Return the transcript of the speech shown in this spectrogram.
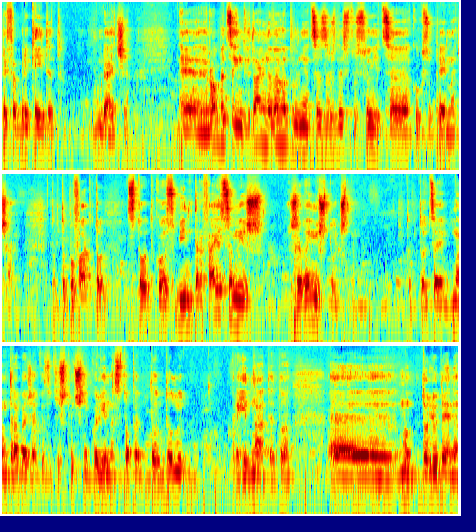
prefabricated речі. Е, робиться індивідуальне виготовлення, це завжди стосується коксоприймача. Тобто, по факту, того такого собі інтерфейсу між живим і штучним. Тобто це нам треба ж якось ті штучні коліна, стопи до, до, приєднати до, е, ну, до людини.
